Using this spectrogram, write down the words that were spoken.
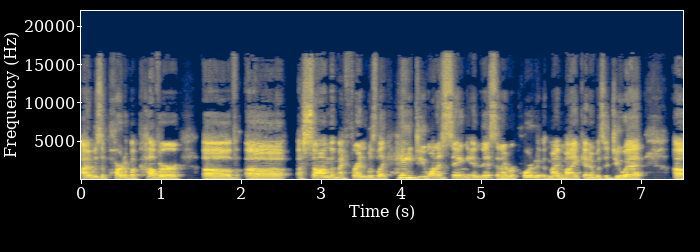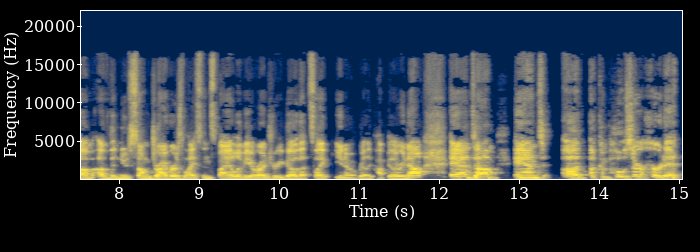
i was a part of a cover of uh, a song that my friend was like hey do you want to sing in this? And i recorded it with my mic and it was a duet um, of the new song driver's license by olivia rodrigo that's like you know really popular right now. And um and a, a composer heard it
